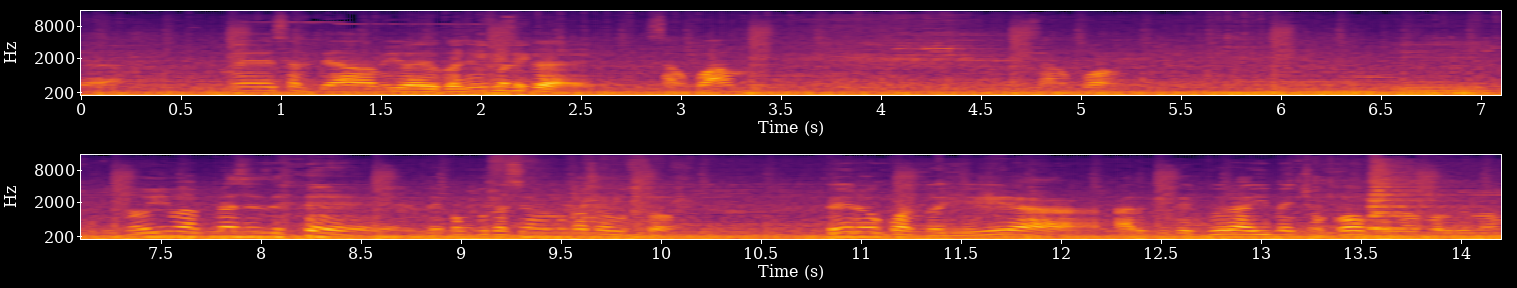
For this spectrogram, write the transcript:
Ya. Me salteaba, me iba a educación ¿Qué física San Juan. San Juan. Y no iba a clases de, de computación, nunca me gustó. Pero cuando llegué a arquitectura ahí me chocó, pues, ¿no? Porque no.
